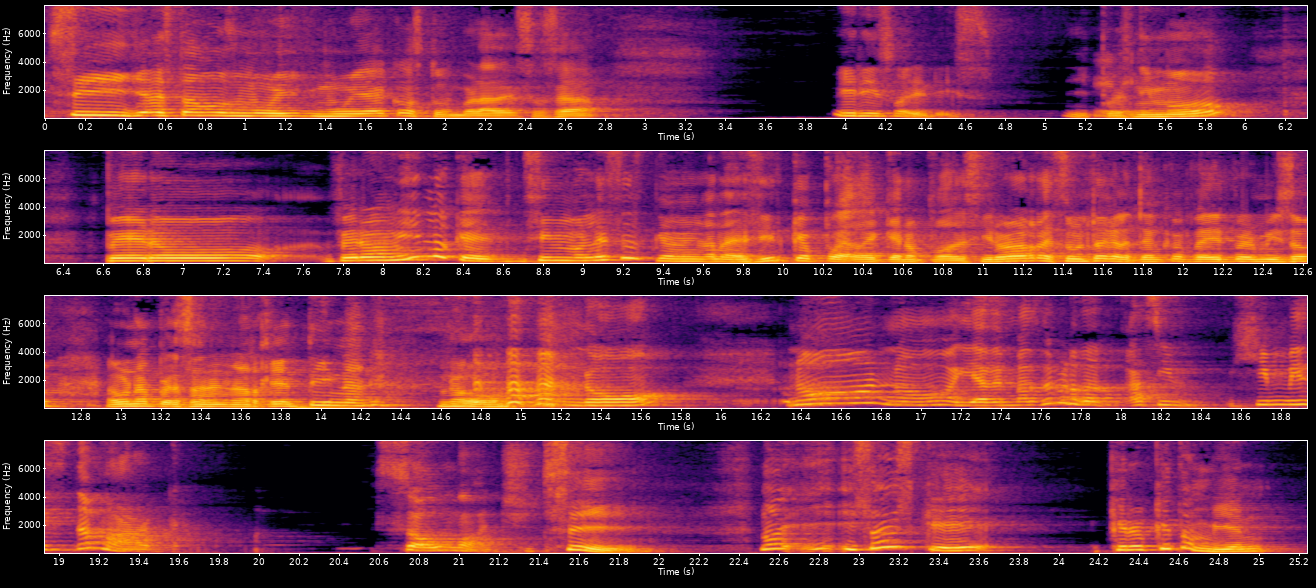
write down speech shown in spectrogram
Sí, ya estamos muy, muy acostumbrados. O sea, it is what it is. Y pues ni modo. Pero, pero a mí lo que sí me molesta es que me vengan a decir que puedo y que no puedo decir. Ahora resulta que le tengo que pedir permiso a una persona en Argentina. No. No, no, no. Y además, de verdad, así, he missed the mark. So much. Sí. No, y, y ¿sabes qué? Creo que también,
